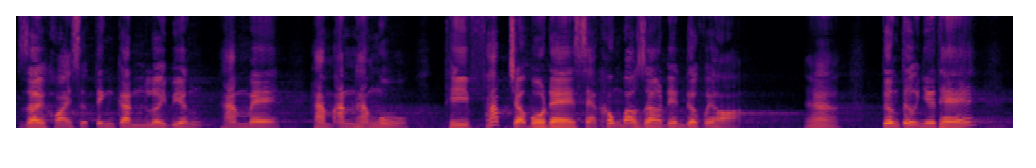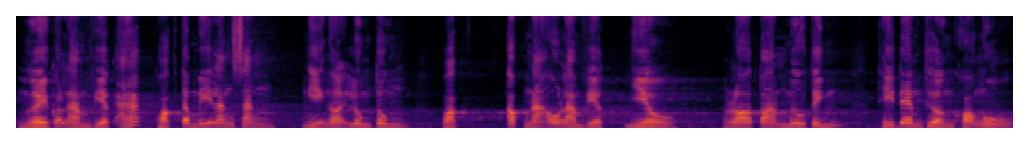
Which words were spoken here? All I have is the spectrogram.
rời khỏi sự tinh cần lười biếng ham mê ham ăn ham ngủ thì pháp trợ bồ đề sẽ không bao giờ đến được với họ. À, tương tự như thế người có làm việc ác hoặc tâm ý lăng xăng nghĩ ngợi lung tung hoặc óc não làm việc nhiều lo toan mưu tính thì đêm thường khó ngủ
